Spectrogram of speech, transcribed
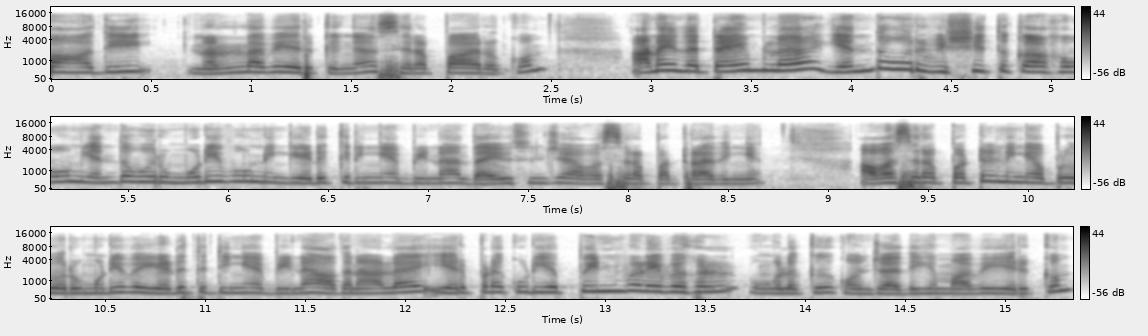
பாதி நல்லாவே இருக்குங்க. சிறப்பாக இருக்கும். ஆனால் இந்த டைமில் எந்த ஒரு விஷயத்துக்காகவும் எந்த ஒரு முடிவும் நீங்கள் எடுக்கிறீங்க அப்படின்னா தயவு செஞ்சு அவசரப்பட்டுறாதீங்க. அவசரப்பட்டு நீங்கள் அப்படி ஒரு முடிவை எடுத்துட்டீங்க அப்படின்னா அதனால் ஏற்படக்கூடிய பின்விளைவுகள் உங்களுக்கு கொஞ்சம் அதிகமாகவே இருக்கும்.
